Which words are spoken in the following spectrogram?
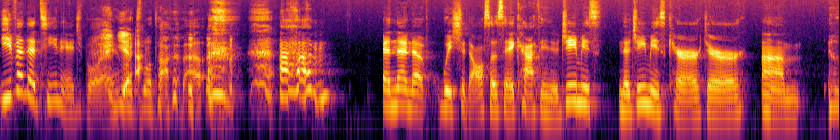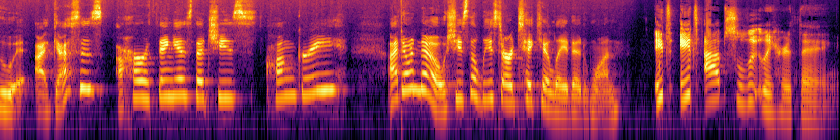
Even a teenage boy, Yeah. which we'll talk about. um, and then uh, we should also say Kathy Najimy's Najimy's character, um, who I guess is her thing is that she's hungry. I don't know. She's the least articulated one. It's it's absolutely her thing.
